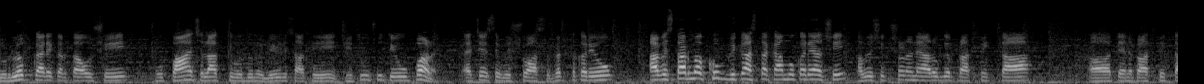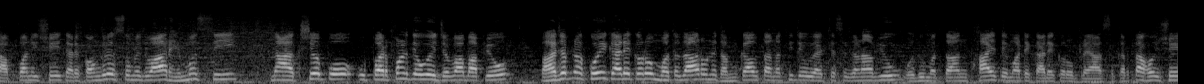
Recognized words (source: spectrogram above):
દુર્લભ કાર્યકર્તાઓ છે. હું પાંચ લાખથી વધુની લીડ સાથે જીતું છું તેવું પણ એચએસે વિશ્વાસ વ્યક્ત કર્યો. આ વિસ્તારમાં ખૂબ વિકાસના કામો કર્યા છે. હવે શિક્ષણ અને આરોગ્ય પ્રાથમિકતા તેને પ્રાથમિકતા આપવાની છે. ત્યારે કોંગ્રેસ ઉમેદવાર હિંમતસિંહના આક્ષેપો ઉપર પણ તેઓએ જવાબ આપ્યો. ભાજપના કોઈ કાર્યકરો મતદારોને ધમકાવતા નથી તેવું એચએસે જણાવ્યું. વધુ મતદાન થાય તે માટે કાર્યકરો પ્રયાસ કરતા હોય છે.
